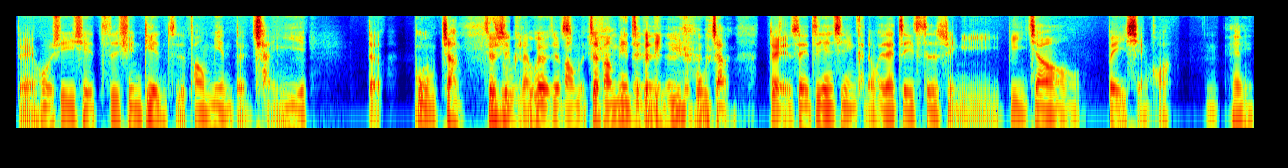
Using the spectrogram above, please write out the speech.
对，或是一些资讯电子方面的产业的故障，就是可能会有这方这方面这个领域的故障。对，所以这件事情可能会在这一次的水泥比较被显化。嗯对，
